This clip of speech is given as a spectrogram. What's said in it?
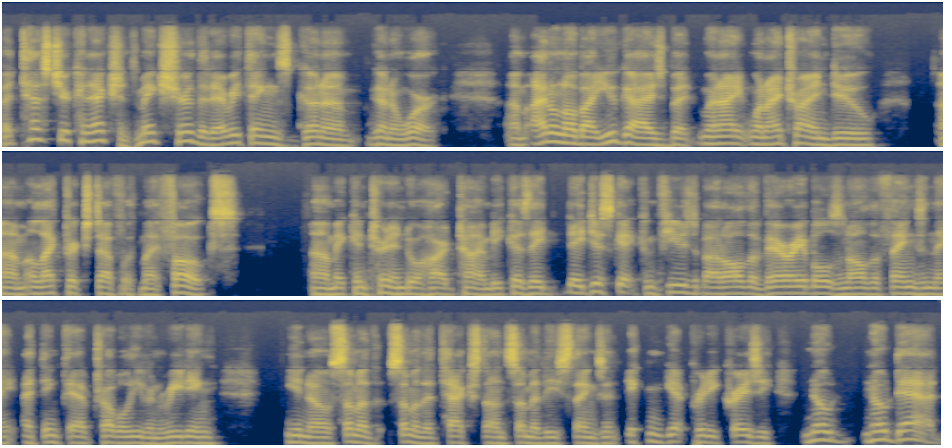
But test your connections. Make sure that everything's gonna gonna work. Um, I don't know about you guys, but when I when I try and do um, electric stuff with my folks, um, it can turn into a hard time because they they just get confused about all the variables and all the things, and they I think they have trouble even reading you know some of some of the text on some of these things and it can get pretty crazy. No no dad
